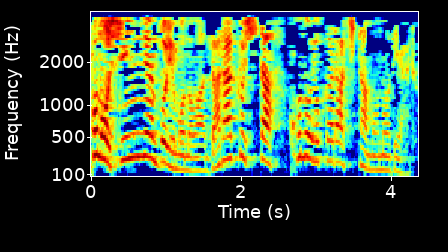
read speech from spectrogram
この信念というものは堕落したこの世から来たものである。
